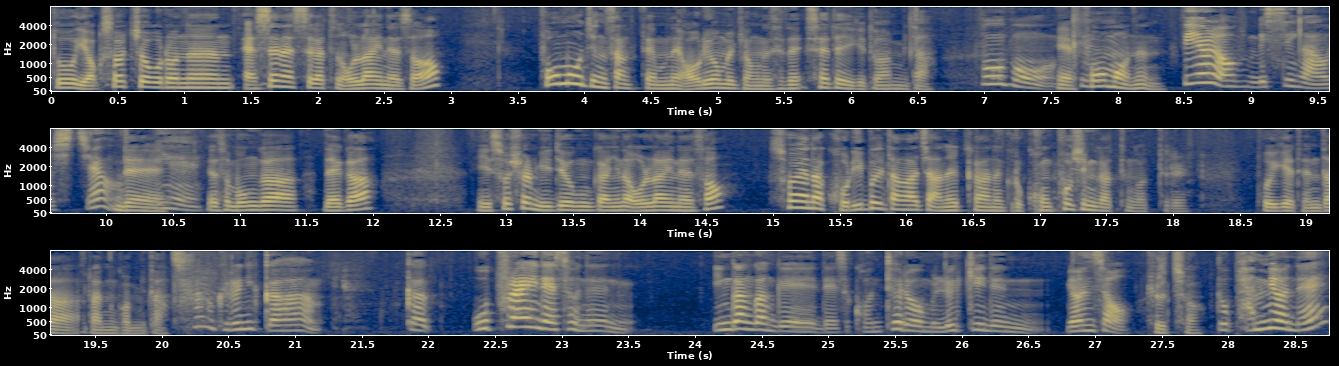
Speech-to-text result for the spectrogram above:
또 역설적으로는 SNS 같은 온라인에서 포모 증상 때문에 어려움을 겪는 세대, 세대이기도 합니다. 포모. 예, 그 포모는 fear of missing out이죠. 네. 예. 그래서 뭔가 내가 이 소셜 미디어 공간이나 온라인에서 소외나 고립을 당하지 않을까 하는 그런 공포심 같은 것들을 보이게 된다라는 겁니다. 참 그러니까 그러니까 오프라인에서는 인간관계에 대해서 건태로움을 느끼는 면서 그렇죠. 또 반면에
